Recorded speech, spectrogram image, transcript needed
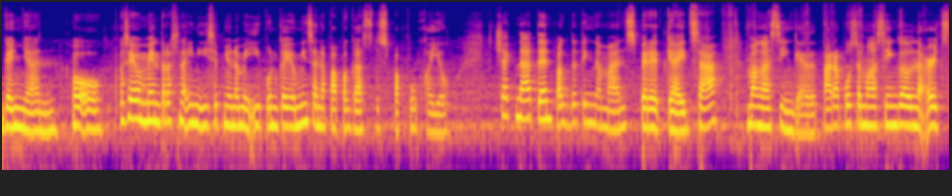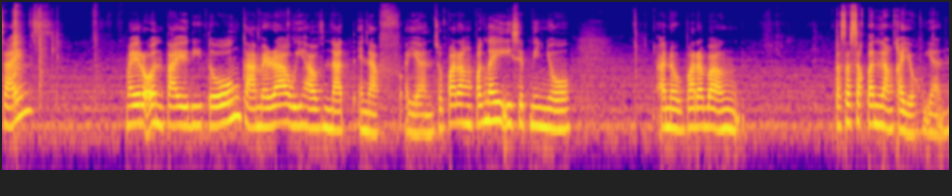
Ganyan. Oo. Kasi mentras na iniisip nyo na may ipon kayo, minsan napapagastos pa po kayo. Check natin pagdating naman spirit guide sa mga single. Para po sa mga single na earth signs, mayroon tayo ditong camera, we have not enough. Ayan. So, parang pag naiisip ninyo, ano, para bang tasasaktan lang kayo. Yan.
